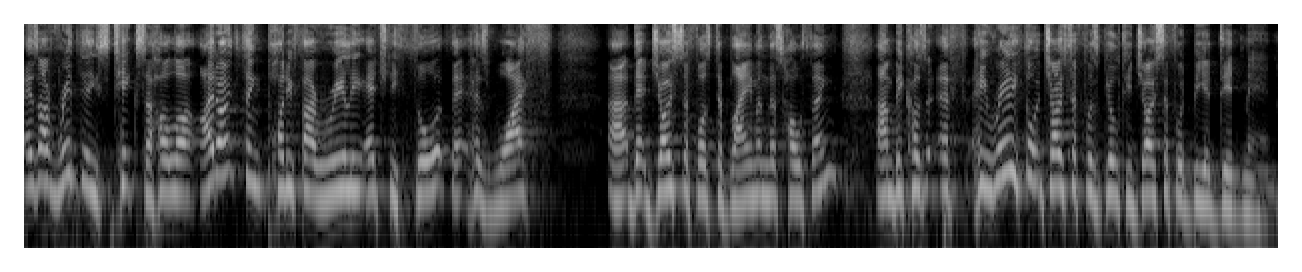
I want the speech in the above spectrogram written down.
as I've read these texts a whole lot, I don't think Potiphar really actually thought that his wife, uh, that Joseph was to blame in this whole thing. Um, because if he really thought Joseph was guilty, Joseph would be a dead man.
